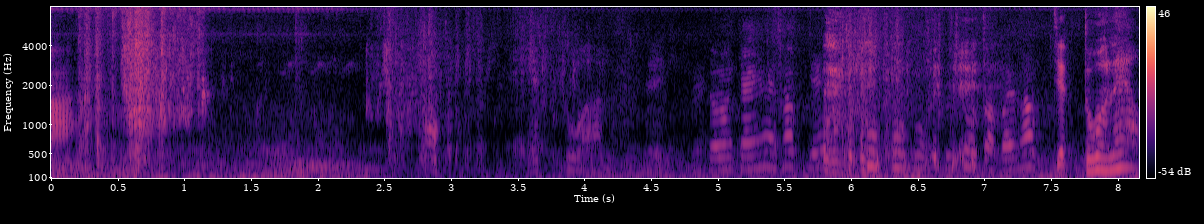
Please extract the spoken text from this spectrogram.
ปลาเจ็ดตัว เป็นกำลังใจให้ครับ เจ็ดตัวแล้ว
